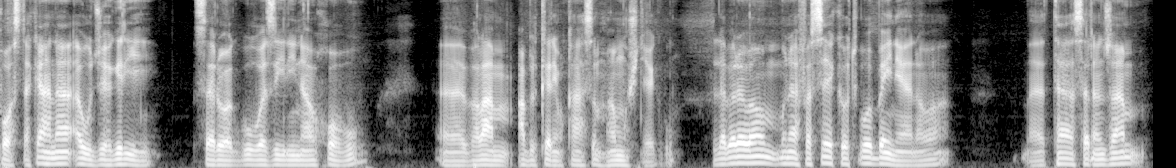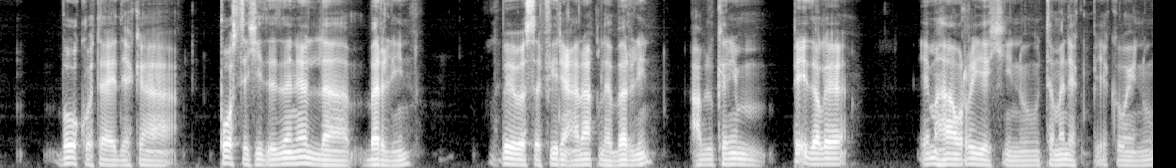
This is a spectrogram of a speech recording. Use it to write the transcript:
پۆستەکانە ئەو جێگری سەرۆک بوو وەزیری ناوخۆ بوو بەڵام عبلکەریم قاسم هەموو شتێک بوو لەبەرەوە منافەسەیە کەوتبووە بینیانەوە تا سەرنجام بۆ کۆتای دێکە پۆستێکی دەدەنێ لە بەرلین بێ بە سەفیری عراق لە بەرلین عبدکەریم پێی دەڵێ ئێمە هاوڕیەکین و تەمەنێک پێکەوەین و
